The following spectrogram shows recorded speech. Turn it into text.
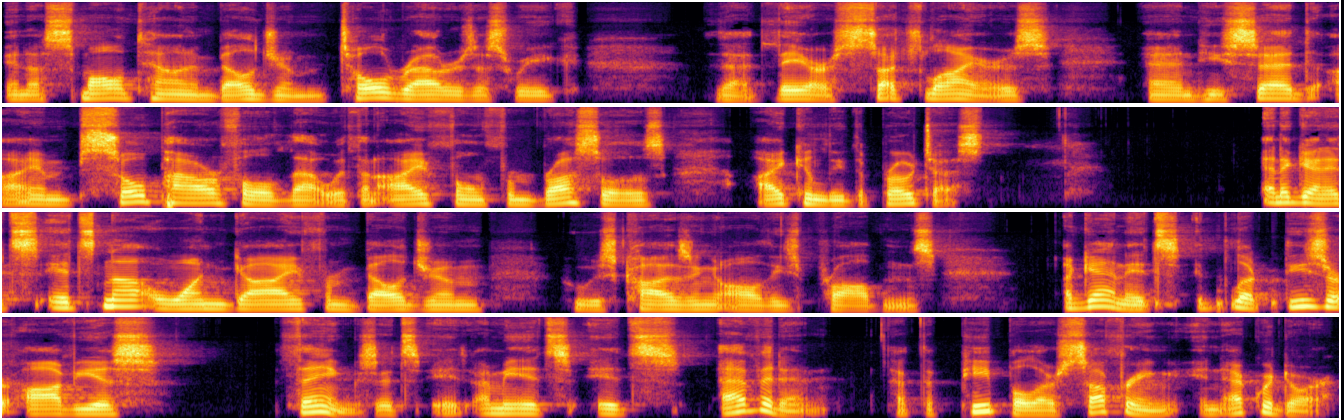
in a small town in Belgium, told Reuters this week that they are such liars. And he said, I am so powerful that with an iPhone from Brussels, I can lead the protest and again, it's it's not one guy from Belgium who is causing all these problems. Again, it's it, look, these are obvious things. It's it, I mean, it's it's evident that the people are suffering in Ecuador,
